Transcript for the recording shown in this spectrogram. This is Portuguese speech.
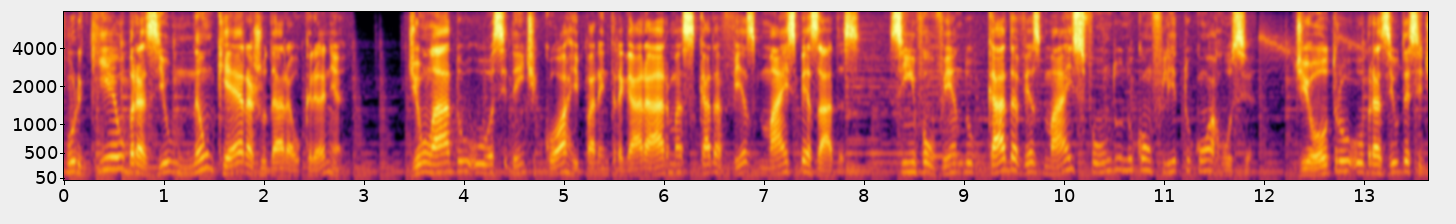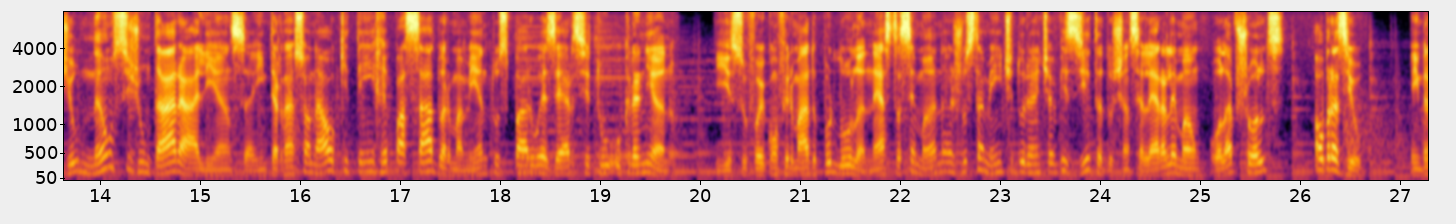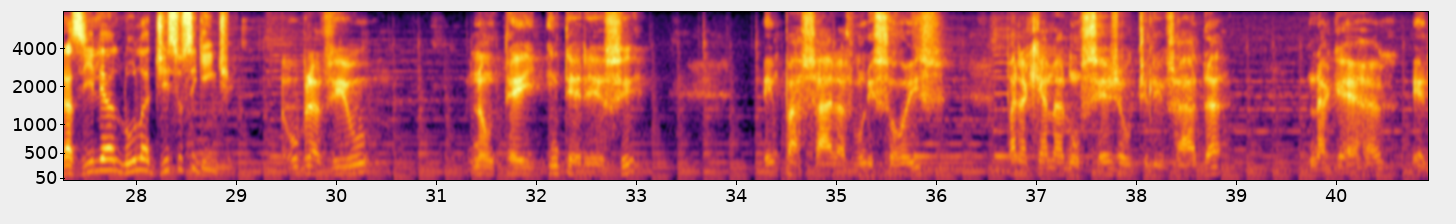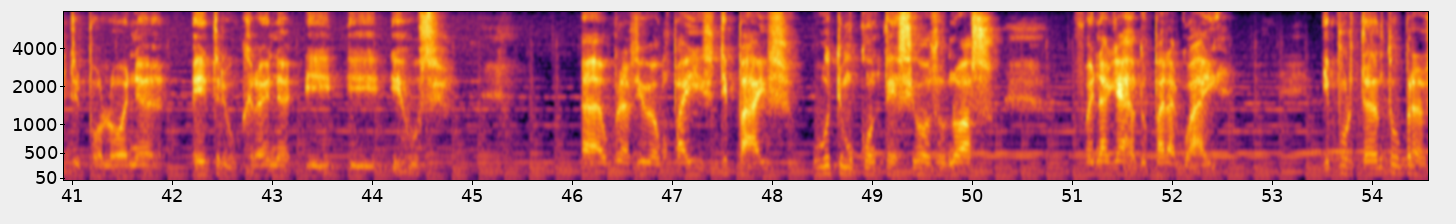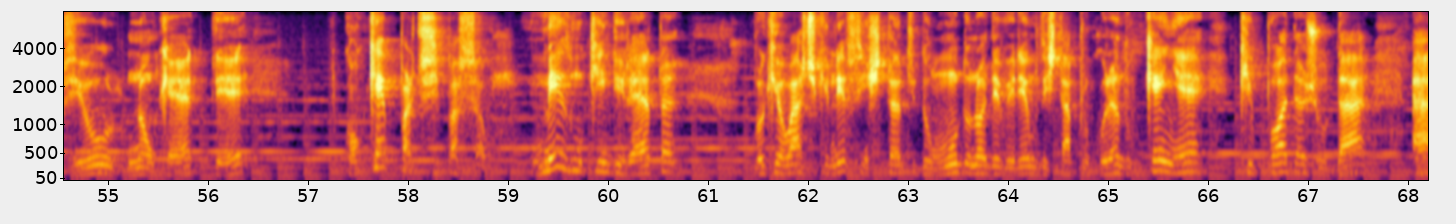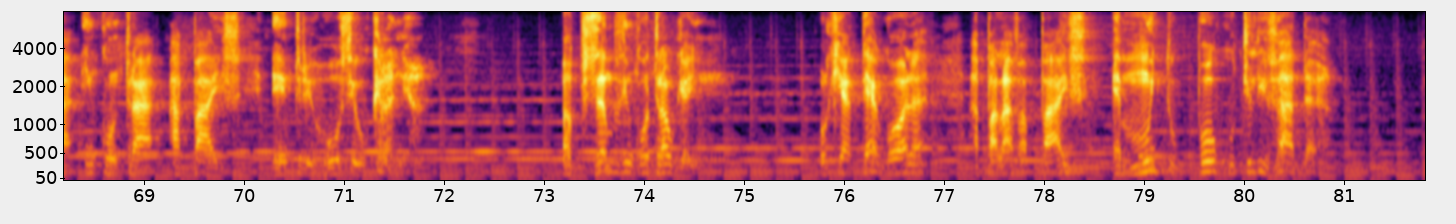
Por que o Brasil não quer ajudar a Ucrânia? De um lado, o Ocidente corre para entregar armas cada vez mais pesadas, se envolvendo cada vez mais fundo no conflito com a Rússia. De outro, o Brasil decidiu não se juntar à aliança internacional que tem repassado armamentos para o exército ucraniano. Isso foi confirmado por Lula nesta semana, justamente durante a visita do chanceler alemão Olaf Scholz ao Brasil. Em Brasília, Lula disse o seguinte: O Brasil não tem interesse em passar as munições para que ela não seja utilizada na guerra entre Polônia, entre Ucrânia e, e, e Rússia. Ah, o Brasil é um país de paz. O último contencioso nosso foi na Guerra do Paraguai. E, portanto, o Brasil não quer ter qualquer participação, mesmo que indireta, porque eu acho que nesse instante do mundo nós deveríamos estar procurando quem é que pode ajudar a encontrar a paz entre Rússia e Ucrânia. Nós precisamos encontrar alguém, porque até agora a palavra paz é muito pouco utilizada.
